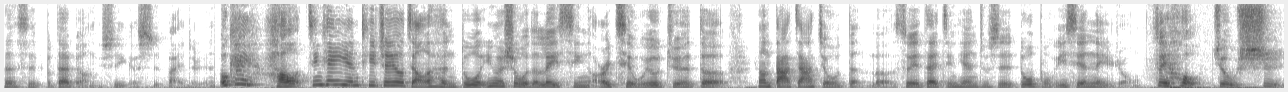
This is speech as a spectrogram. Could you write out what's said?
但是不代表你是一个失败的人。OK，好，今天 ENTJ 又讲了很多，因为是我的类型，而且我又觉得让大家久等了，所以在今天就是多补一些内容。最后就是，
